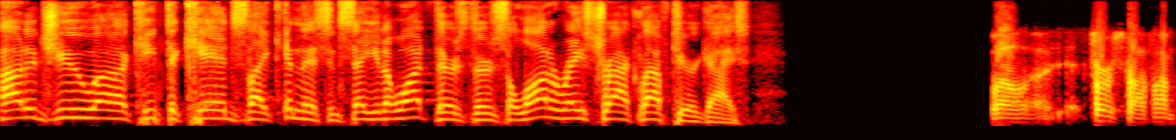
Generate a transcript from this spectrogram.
How did you uh, keep the kids like in this and say, you know what? There's there's a lot of racetrack left here, guys. Well, uh, first off, I'm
